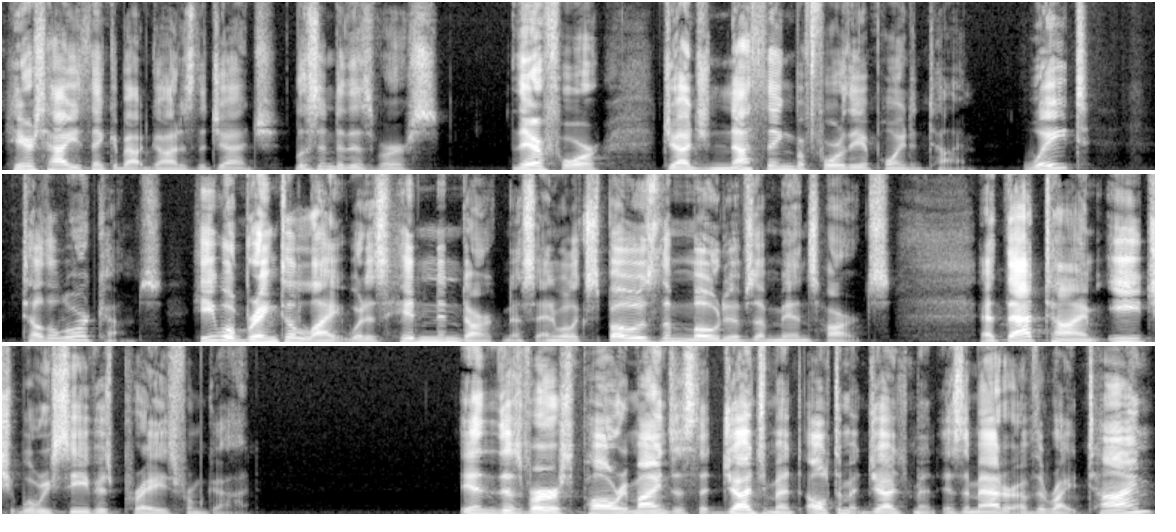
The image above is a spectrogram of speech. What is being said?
here's how you think about God as the judge. Listen to this verse. Therefore, judge nothing before the appointed time. Wait till the Lord comes. He will bring to light what is hidden in darkness and will expose the motives of men's hearts. At that time, each will receive his praise from God. In this verse, Paul reminds us that judgment, ultimate judgment, is a matter of the right time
